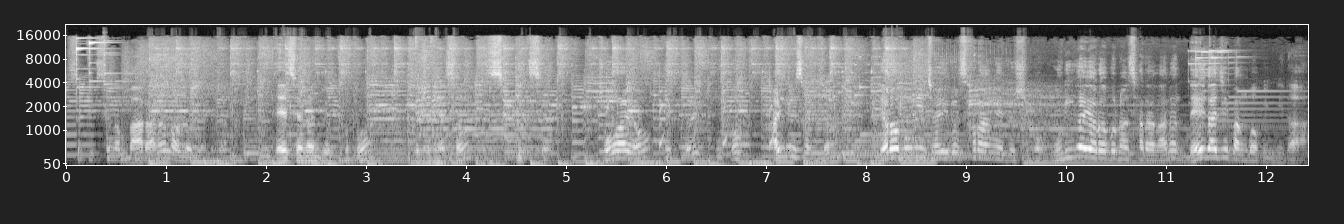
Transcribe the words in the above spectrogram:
스픽스는 말하는 언론입니다. 대세는 유튜브, 그중에서 스픽스. 좋아요, 댓글, 구독, 알림 설정. 여러분이 저희를 사랑해 주시고 우리가 여러분을 사랑하는 네 가지 방법입니다.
